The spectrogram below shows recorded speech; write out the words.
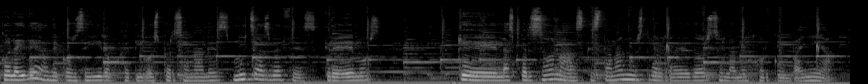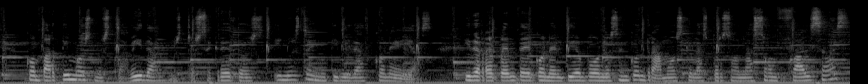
Con la idea de conseguir objetivos personales, muchas veces creemos que las personas que están a nuestro alrededor son la mejor compañía. Compartimos nuestra vida, nuestros secretos y nuestra intimidad con ellas. Y de repente con el tiempo nos encontramos que las personas son falsas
